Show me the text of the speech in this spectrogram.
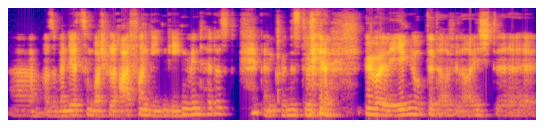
also wenn du jetzt zum Beispiel Radfahren gegen Gegenwind hättest, dann könntest du dir überlegen, ob du da vielleicht äh,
